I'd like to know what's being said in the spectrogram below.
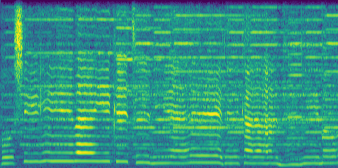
星はいくつ見えるか何も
